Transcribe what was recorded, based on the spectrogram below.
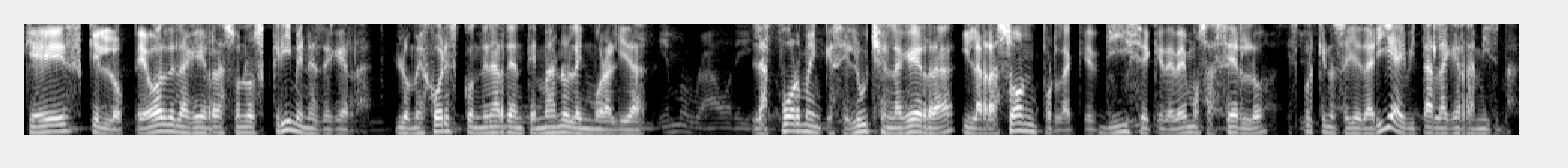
que es que lo peor de la guerra son los crímenes de guerra. Lo mejor es condenar de antemano la inmoralidad. La forma en que se lucha en la guerra y la razón por la que dice que debemos hacerlo es porque nos ayudaría a evitar la guerra misma.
